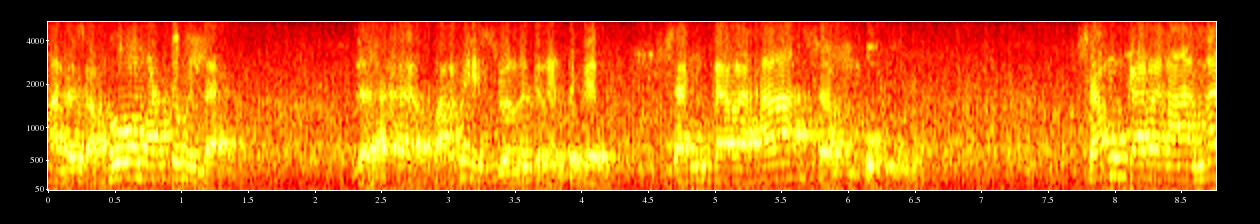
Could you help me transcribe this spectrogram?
அந்த சம்பவம் மட்டும் இல்ல இந்த பரமேஸ்வரனுக்கு ரெண்டு பேர். சங்கரஹா சம்பு சங்கரஹான்னா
